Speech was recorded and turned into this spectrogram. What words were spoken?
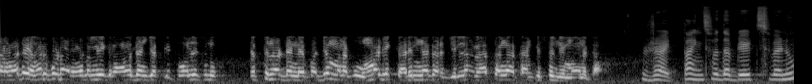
తర్వాత ఎవరు కూడా రోడ్డు మీకు రావద్దని చెప్పి పోలీసులు చెప్తున్నట్టు నేపథ్యం మనకు ఉమ్మడి కరీంనగర్ జిల్లా వ్యాప్తంగా కనిపిస్తుంది Mounika. Right thanks for the updates Venu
